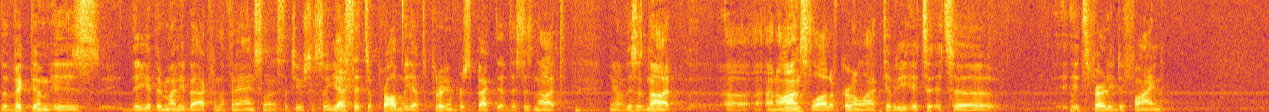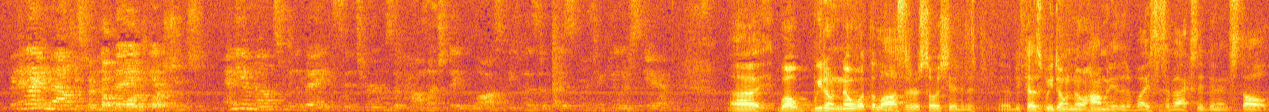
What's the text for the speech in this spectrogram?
the victim is, they get their money back from the financial institution. So yes, it's a problem, but you have to put it in perspective. This is not, you know, this is not uh, an onslaught of criminal activity. It's, a- it's a, it's fairly defined. Any amounts Just a couple more bank, questions. any amounts from the banks in terms of how much they've lost because of this particular scam? Uh, Well, we don't know what the losses are associated with, uh, because we don't know how many of the devices have actually been installed.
